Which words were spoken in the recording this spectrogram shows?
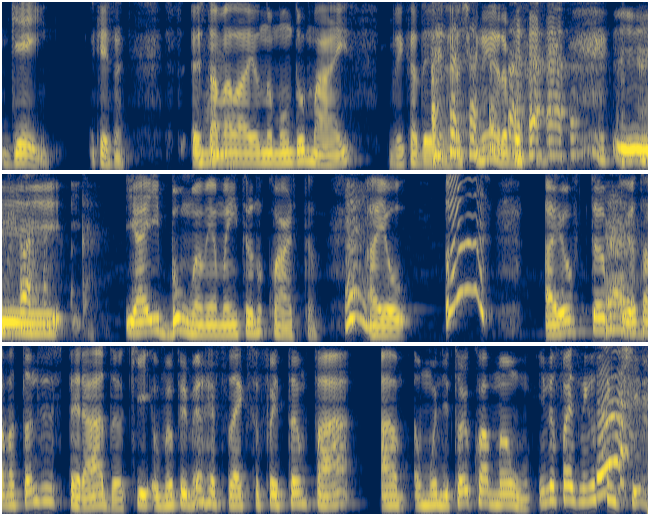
gay. Que isso, né? Eu estava Hum. lá, eu no mundo mais. Brincadeira, acho que nem era. E, e aí, bum, a minha mãe entrou no quarto. Aí eu. "Ah!" Aí eu, eu tava tão desesperado que o meu primeiro reflexo foi tampar a- o monitor com a mão. E não faz nenhum sentido.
